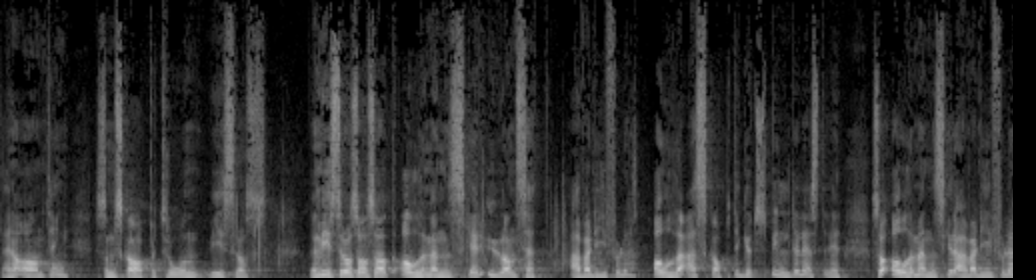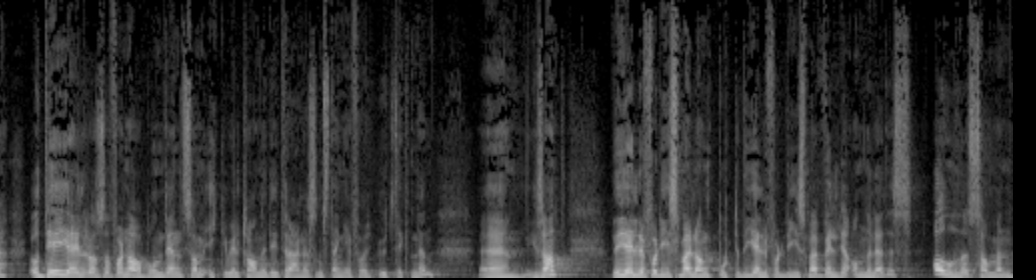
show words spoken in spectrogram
Det er en annen ting som skapertroen viser oss. Den viser oss også at alle mennesker uansett er verdifulle. Alle er skapt i Guds bilde, leste vi. Så alle mennesker er verdifulle. Og det gjelder også for naboen din som ikke vil ta ned de trærne som stenger for utsikten din. Eh, ikke sant? Det gjelder for de som er langt borte, det gjelder for de som er veldig annerledes. Alle sammen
